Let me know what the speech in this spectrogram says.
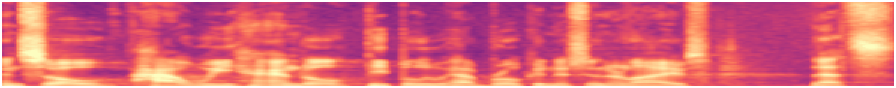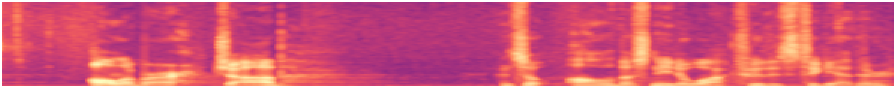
And so, how we handle people who have brokenness in their lives, that's all of our job. And so, all of us need to walk through this together.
